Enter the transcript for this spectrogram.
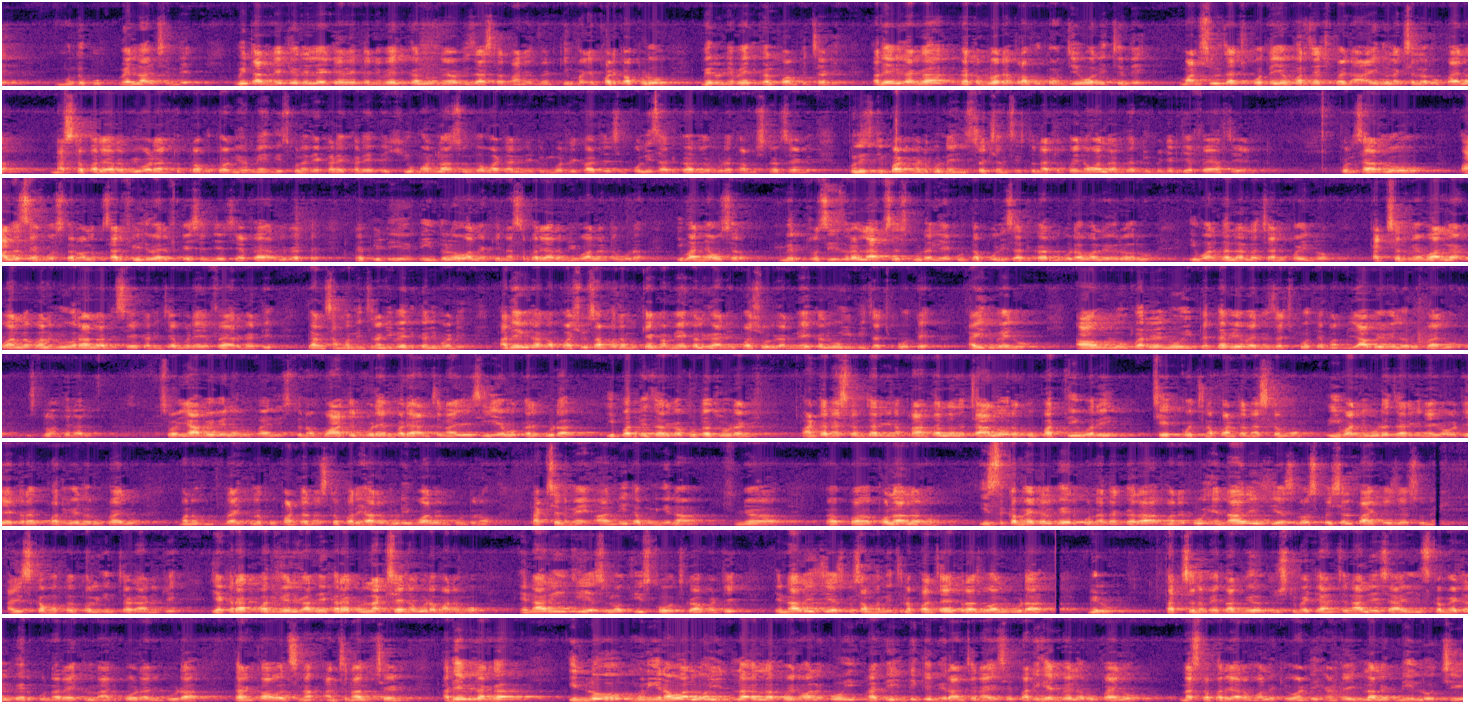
ముందుకు వెళ్ళాల్సిందే. వీటన్నిటి రిలేట్ ఏదైతే నివేదికలు ఉన్నాయో డిజాస్టర్ మేనేజ్మెంట్కి ఎప్పటికప్పుడు మీరు నివేదికలు పంపించండి. అదేవిధంగా గతంలోనే ప్రభుత్వం జీవోలు ఇచ్చింది. మనుషులు చచ్చిపోతే ఎవరు చచ్చిపోయినా ఐదు లక్షల రూపాయల నష్టపరిహారం ఇవ్వడానికి ప్రభుత్వం నిర్ణయం తీసుకున్నది ఎక్కడెక్కడైతే హ్యూమన్ లాస్ ఉందో వాటి అన్నిటిని కూడా రికార్డ్ చేసి పోలీస్ అధికారులకు కూడా కమిషనర్స్ అండ్ పోలీస్ డిపార్ట్మెంట్ కూడా నేను ఇన్స్ట్రక్షన్స్ ఇస్తున్నా. అట్లా పోయిన వాళ్ళందరినీ ఇమ్మీడియట్గా ఎఫ్ఐఆర్ చేయండి. కొన్నిసార్లు ఆలస్యంగా వస్తారు. వాళ్ళు ఒకసారి ఫీల్డ్ వెరిఫికేషన్ చేసి ఎఫ్ఐఆర్లు కడితే రేపు ఇందులో వాళ్ళకి నష్టపరిహారం ఇవ్వాలంటే కూడా ఇవన్నీ అవసరం. మీరు ప్రొసీజరల్ ల్యాప్సెస్ కూడా లేకుండా పోలీస్ అధికారులు కూడా వాళ్ళు ఎవరెవరు ఈ వరదలలో చనిపోయినరో తక్షణమే వాళ్ళ వాళ్ళ వాళ్ళ వివరాలని సేకరించి ఎంబడే ఎఫ్ఐఆర్ కట్టి దానికి సంబంధించిన నివేదికలు ఇవ్వండి. అదేవిధంగా పశు సంపద ముఖ్యంగా మేకలు కానీ పశువులు కానీ మేకలు ఇవి చచ్చిపోతే ఐదు వేలు ఆవులు బర్రెలు ఈ పెద్దవి ఏవైనా చచ్చిపోతే మనం యాభై వేల రూపాయలు ఇస్తున్నాం అంతేనారు? సో యాభై వేల రూపాయలు ఇస్తున్నాం. వాటిని కూడా ఎంబడే అంచనా వేసి ఏ ఒక్కరికి కూడా ఇబ్బంది జరగకుండా చూడండి. పంట నష్టం జరిగిన ప్రాంతాలలో చాలా వరకు పత్తి వరి చేతికొచ్చిన పంట నష్టము ఇవన్నీ కూడా జరిగినాయి కాబట్టి ఎకరాకు పదివేల రూపాయలు మనం రైతులకు పంట నష్టపరిహారం కూడా ఇవ్వాలనుకుంటున్నాం. తక్షణమే ఆ నీట మునిగిన ప- పొలాలను ఇసుక మేటలు పేర్కొన్న దగ్గర మనకు ఎన్ఆర్ఈజిఎస్లో స్పెషల్ ప్యాకేజెస్ ఉన్నాయి. ఆ ఇసుక మొత్తం తొలగించడానికి ఎకరాకు పదివేలు కాదు ఎకరాకు లక్ష అయినా కూడా మనము ఎన్ఆర్ఈజిఎస్లో తీసుకోవచ్చు కాబట్టి ఎన్ఆర్ఈజిఎస్కు సంబంధించిన పంచాయతీరాజ్ వాళ్ళు కూడా మీరు తక్షణమే దాని మీద దృష్టి పెట్టి అంచనాలు వేసి ఆ ఇసుక మేటలు పేరుకున్న రైతులను ఆదుకోవడానికి కూడా దానికి కావాల్సిన అంచనాలు చేయండి. అదేవిధంగా ఇంట్లో మునిగిన వాళ్ళు ఇంట్లో పోయిన వాళ్ళకు ప్రతి ఇంటికి మీరు అంచనా వేసి పదిహేను వేల రూపాయలు నష్టపరిహారం వాళ్ళకి ఇవ్వండి. అంటే ఇళ్ళకి నీళ్ళు వచ్చి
